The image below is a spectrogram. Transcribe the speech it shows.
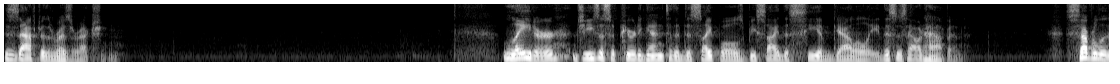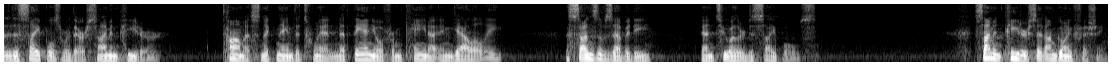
This is after the resurrection. Later, Jesus appeared again to the disciples beside the Sea of Galilee. This is how it happened. Several of the disciples were there Simon Peter, Thomas, nicknamed the twin, Nathanael from Cana in Galilee, the sons of Zebedee, and two other disciples. Simon Peter said, I'm going fishing.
